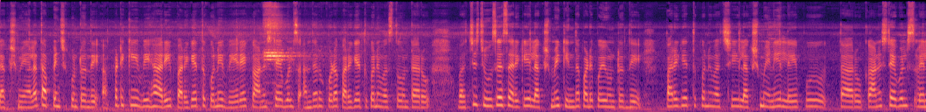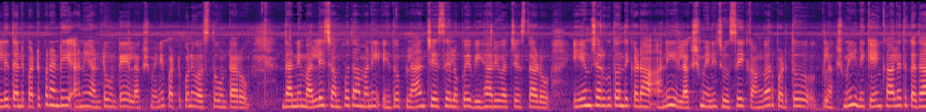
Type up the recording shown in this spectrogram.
లక్ష్మి అలా తప్పించుకుంటుంది. అప్పటికి విహారి పరిగెత్తుకుని వేరే కానిస్టేబుల్స్ అందరూ కూడా పరిగెత్తుకొని వస్తూ ఉంటారు. వచ్చి చూసేసరికి లక్ష్మి కింద పడిపోయి ఉంటుంది. పరిగెత్తుకొని వచ్చి లక్ష్మిని లేపుతారు. కానిస్టేబుల్స్ వెళ్ళి దాన్ని పట్టుకురండి అని అంటూ ఉంటే లక్ష్మిని పట్టుకొని వస్తూ ఉంటారు. దాన్ని మళ్ళీ చంపుదామని ఏదో ప్లాన్ చేసేలోపే విహారి వచ్చేస్తాడు. ఏం జరుగుతుంది ఇక్కడ అని లక్ష్మిని చూసి కంగారు పడుతూ లక్ష్మి నీకేం కాలేదు కదా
